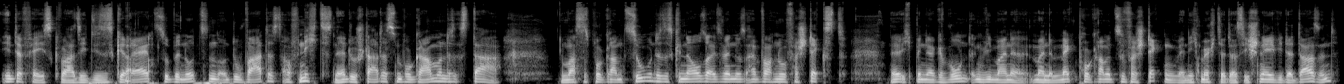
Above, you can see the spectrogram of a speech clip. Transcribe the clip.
Interface quasi, dieses Gerät zu benutzen und du wartest auf nichts. Ne? Du startest ein Programm und es ist da. Du machst das Programm zu und es ist genauso, als wenn du es einfach nur versteckst. Ne? Ich bin ja gewohnt, irgendwie meine, meine Mac-Programme zu verstecken, wenn ich möchte, dass sie schnell wieder da sind.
